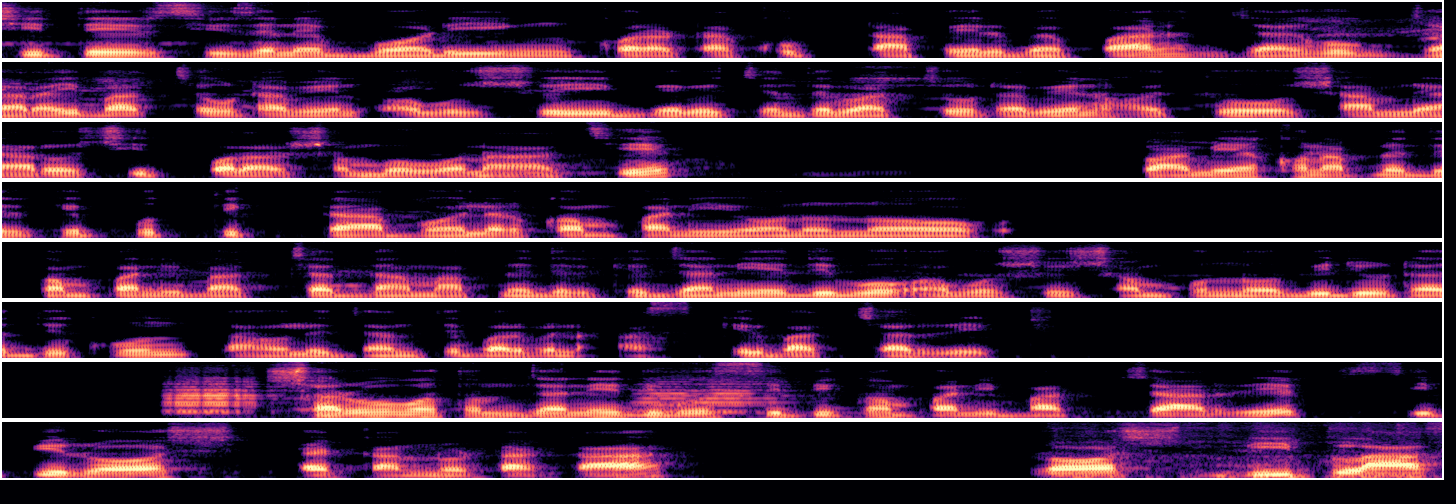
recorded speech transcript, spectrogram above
শীতের সিজনে বোর্ডিং করাটা খুব টাফের ব্যাপার। যাই হোক, যারাই বাচ্চা উঠাবেন, অবশ্যই ভেবেচিন্তে বাচ্চা উঠাবেন। হয়তো সামনে আরও শীত পড়ার সম্ভাবনা আছে। তো আমি এখন আপনাদেরকে প্রত্যেকটা ব্রয়লার কোম্পানি, অন্যান্য কোম্পানির বাচ্চার দাম আপনাদেরকে জানিয়ে দিব। অবশ্যই সম্পূর্ণ ভিডিওটা দেখুন, তাহলে জানতে পারবেন আজকের বাচ্চার রেট সর্বপ্রথম জানিয়ে দিব সিপি কোম্পানি বাচ্চার রেট সিপি রস একান্ন টাকা, রস বি প্লাস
